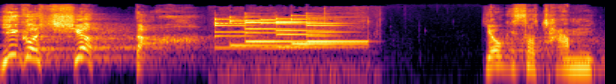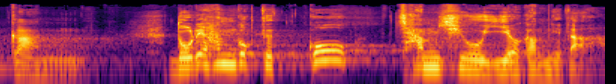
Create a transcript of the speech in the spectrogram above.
이것이었다. 여기서 잠깐 노래 한 곡 듣고 잠시 후 이어갑니다.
